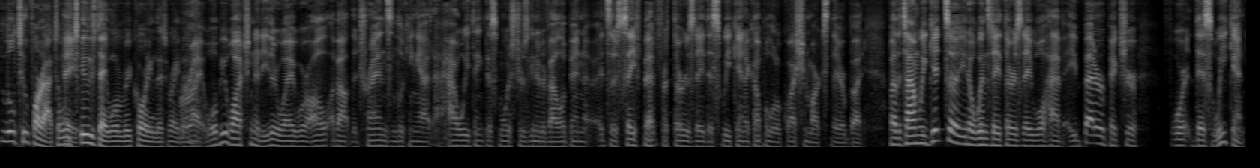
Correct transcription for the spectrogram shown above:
little too far out. It's only Hey. Tuesday when we're recording this right now. Right. We'll be watching it either way. We're all about the trends and looking at how we think this moisture is going to develop. And it's a safe bet for Thursday this weekend. A couple little question marks there. But by the time we get to, you know, Wednesday, Thursday, we'll have a better picture for this weekend.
